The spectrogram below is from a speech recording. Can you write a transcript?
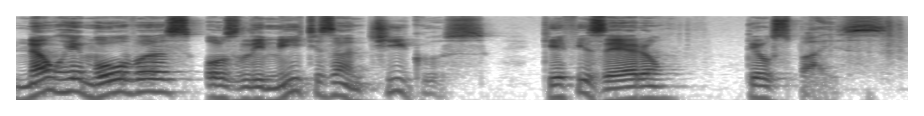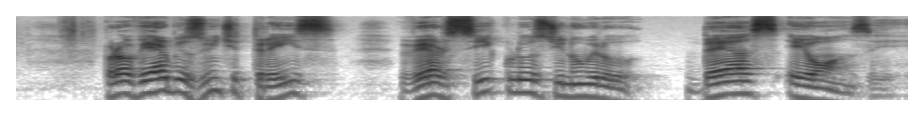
Não removas os limites antigos que fizeram teus pais. Provérbios 23, versículos de número 10 e 11.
